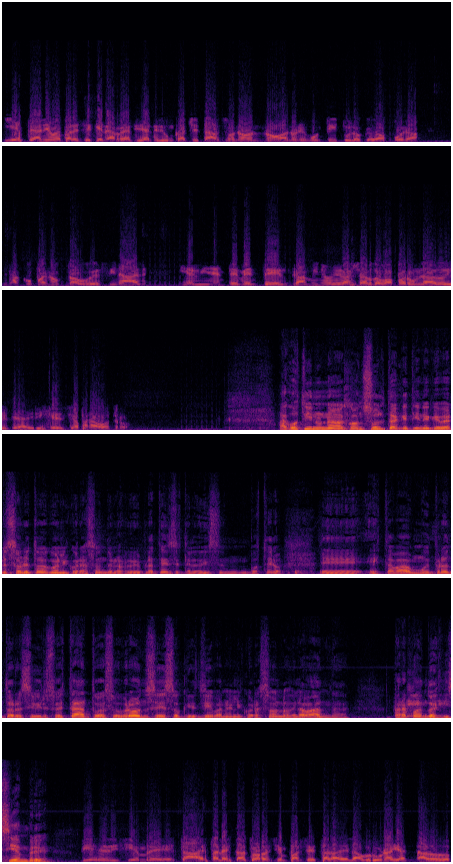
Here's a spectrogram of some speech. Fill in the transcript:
y este año me parece que la realidad le dio un cachetazo, ¿no? No ganó ningún título, quedó afuera de la Copa en octavos de final, y evidentemente el camino de Gallardo va para un lado y el de la dirigencia para otro. Agustín, una consulta que tiene que ver sobre todo con el corazón de los riverplatenses, te lo dicen Bostero. Eh, estaba muy pronto a recibir su estatua, su bronce, eso que llevan en el corazón los de la banda. ¿Para cuándo? ¿Es diciembre? 10 de diciembre está, está la estatua, recién pasé, está la de la Bruna y al lado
